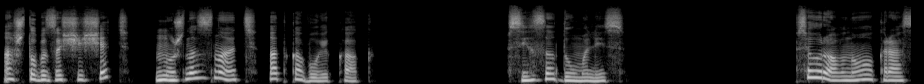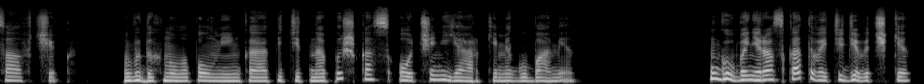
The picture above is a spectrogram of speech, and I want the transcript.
А чтобы защищать, нужно знать, от кого и как. Все задумались. «Все равно красавчик», — выдохнула полненькая аппетитная пышка с очень яркими губами. «Губы не раскатывайте, девочки»,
